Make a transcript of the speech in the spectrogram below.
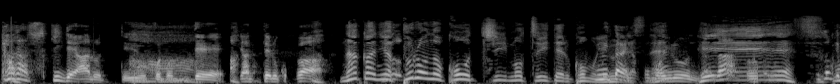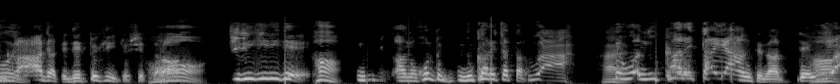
ただ好きであるっていうことでやってる子あが、、中にはプロのコーチもついてる子もいるんですね。みたいな子もいるんだよなへえ、すそごい。こでガーってやってデッドヒートしてたら、おギリギリで、ーはんあの、本当抜かれちゃったの。うわーで、うはい。わ、抜かれたやんってなって、うはいわ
